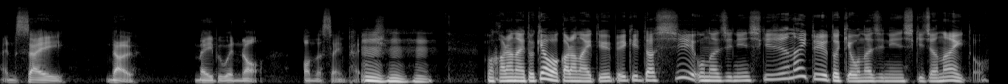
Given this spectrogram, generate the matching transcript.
and say, no, maybe we're not on the same page. わからないときはわからないというべきだし同じ認識じゃないというときは同じ認識じゃないと。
